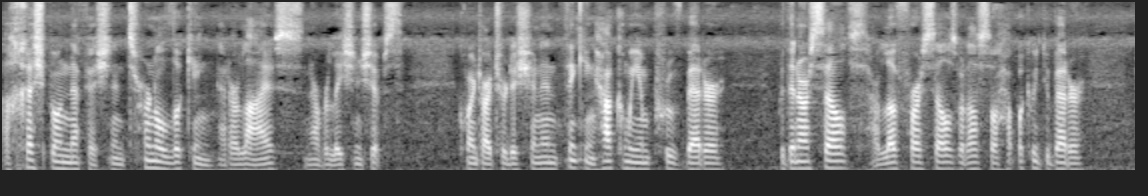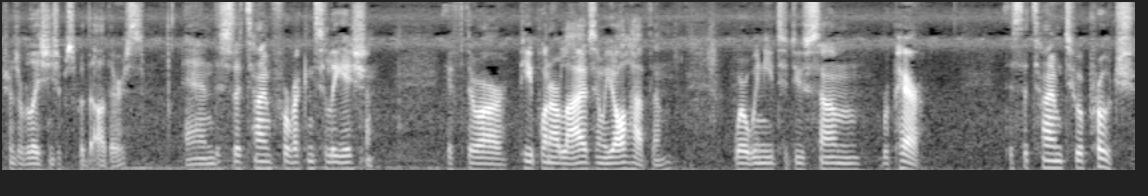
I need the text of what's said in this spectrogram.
a cheshbon nefesh, an internal looking at our lives and our relationships, according to our tradition, and thinking how can we improve better within ourselves, our love for ourselves, but also how, what can we do better in terms of relationships with others. And this is a time for reconciliation. If there are people in our lives, and we all have them, where we need to do some repair. This is the time to approach,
